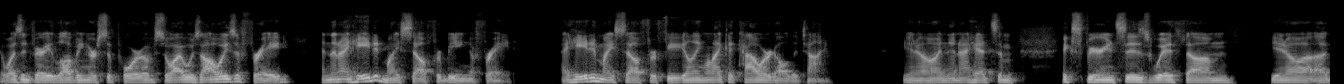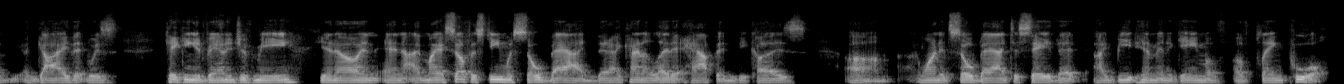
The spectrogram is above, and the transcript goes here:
it wasn't very loving or supportive. So I was always afraid. And then I hated myself for being afraid. I hated myself for feeling like a coward all the time, you know. And then I had some experiences with, um, you know, a, a guy that was taking advantage of me you know, and and I, my self esteem was so bad that I kind of let it happen because um, I wanted so bad to say that I beat him in a game of of playing pool,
